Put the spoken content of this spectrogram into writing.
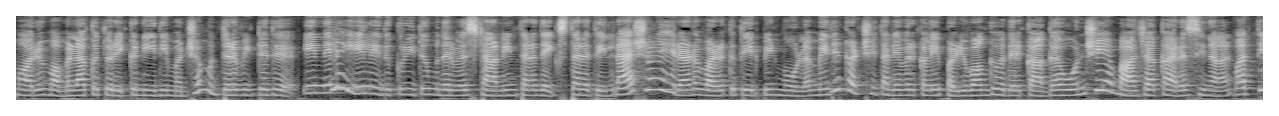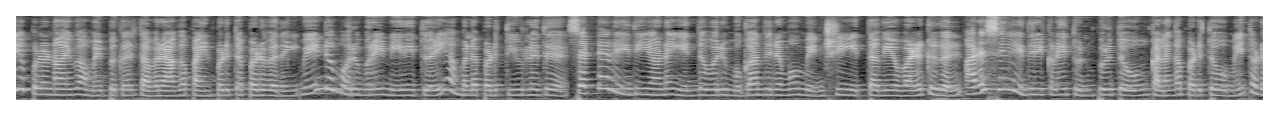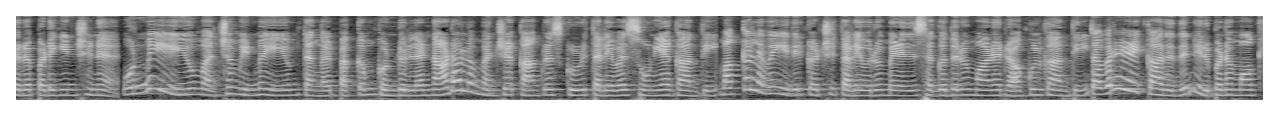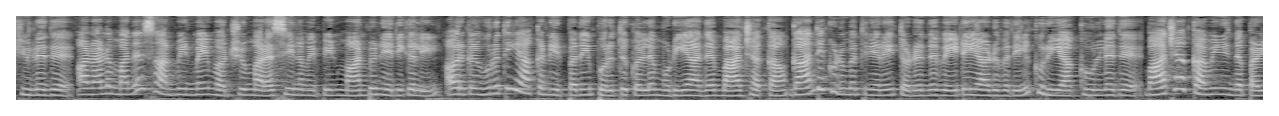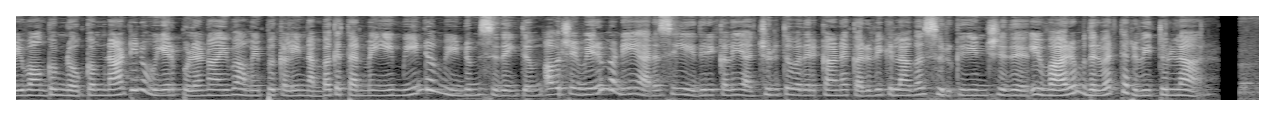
தொடருமாறு அமலாக்கத்துறைக்கு நீதிமன்றம் உத்தரவிட்டது. இந்நிலையில் இது குறித்து முதல்வர் ஸ்டாலின் தனது எக்ஸ் தளத்தில் நேஷனல் ஹெரான வழக்கு தீர்ப்பின் மூலம் எதிர்க்கட்சி தலைவர்களை பழிவாங்குவதற்காக ஒன்றிய பாஜக அரசினால் மத்திய புலனாய்வு அமைப்புகள் தவறாக பயன்படுத்தப்படுவதை மீண்டும் ஒருமுறை நீதித்துறை அமலப்படுத்தியுள்ளது. சட்ட ரீதியான எந்த ஒரு முகாந்திரமும் இன்றி இத்தகைய வழக்குகள் அரசியல் எதிரிகளை துன்புறுத்தவும் கலங்கப்படுத்தவுமே தொடரப்படுகின்றன. உண்மையையும் அச்சமின்மையையும் தங்கள் பக்கம் கொண்டுள்ள நாடாளுமன்ற காங்கிரஸ் குழு தலைவர் சோனியா காந்தி மக்களவை எதிர்க்கட்சி தலைவரும் எனது சகோதரருமான ராகுல் காந்தி தவறிழைக்காதது நிரூபணமாகியுள்ளது. ஆனாலும் மத சார்பின்மை மற்றும் அரசியலமைப்பின் மாண்பு நெறிகளில் அவர்கள் உறுதியாக்க நிற்பதை பொறுத்து கொள்ள முடியாத பாஜக காந்தி குடும்பத்தினரை தொடர்ந்து வேட்டையாடுவதில் குறியாக்க உள்ளது. பாஜகவின் இந்த பழிவாங்கும் நோக்கம் நாட்டின் உயர் புலனாய்வு அமைப்புகளின் நம்பகத்தன்மையை மீண்டும் மீண்டும் சிதைத்தும் அவற்றை வெறுமனே அரசியல் எதிரிகளை அச்சுறுத்துவதற்கான கருவிகளாக சுருக்குகின்றது. இவ்வாறு முதல்வர் தெரிவித்துள்ளார்.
